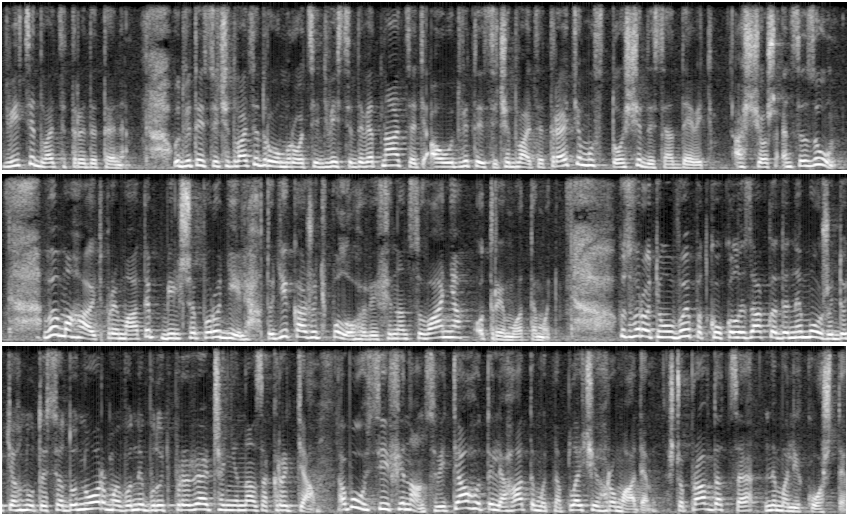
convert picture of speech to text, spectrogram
223 дитини. У 2022 році 219, а у 2023 – 169. А що ж НСЗУ? Вимагають приймати більше породіль. Тоді, кажуть, пологові фінансування отримуватимуть. У зворотньому випадку, коли заклади не можуть дотягнутися до норми, вони будуть приречені на закриття. Або усі фінансові тяготи лягатимуть на плечі громади. Щоправда, це немалі кошти.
